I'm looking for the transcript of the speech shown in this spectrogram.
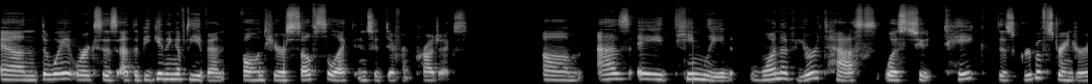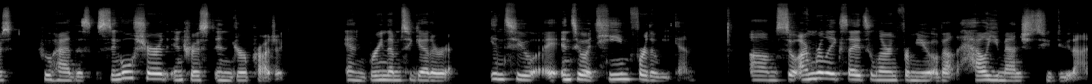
And the way it works is at the beginning of the event, volunteers self select into different projects um, as a team lead, one of your tasks was to take this group of strangers who had this single shared interest in your project and bring them together into into a team for the weekend. Um, so I'm really excited to learn from you about how you managed to do that.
